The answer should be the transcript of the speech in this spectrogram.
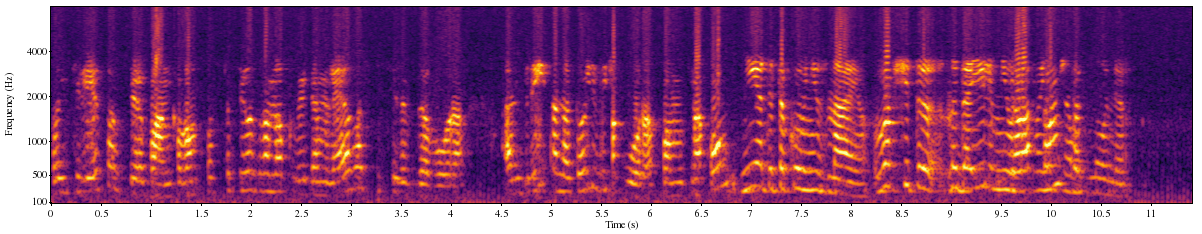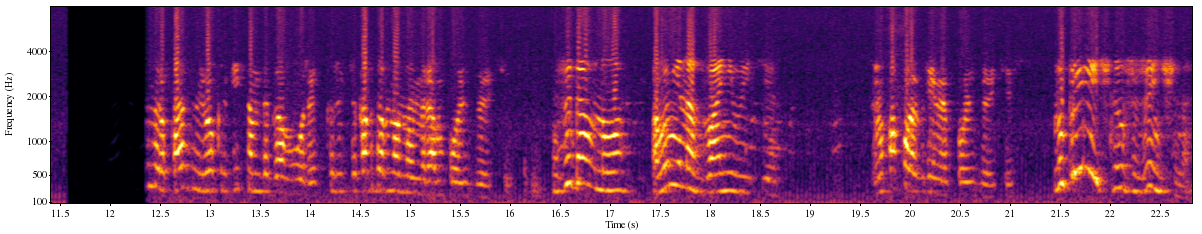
В интересах Сбербанка вам поступил звонок, уведомляю вас в пути разговора. Андрей Анатольевич Горов, вам знаком? Нет, я такого не знаю. Вообще-то надоели мне уже звонить что- номер. Номер указан в его кредитном договоре. Скажите, как давно номером пользуетесь? Уже давно. А вы мне названиваете. Ну, какое время пользуетесь? Ну, прилично уже, женщина.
